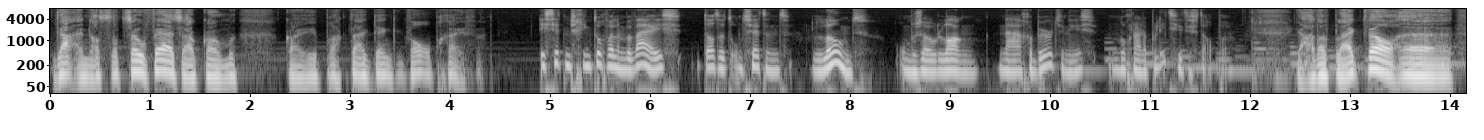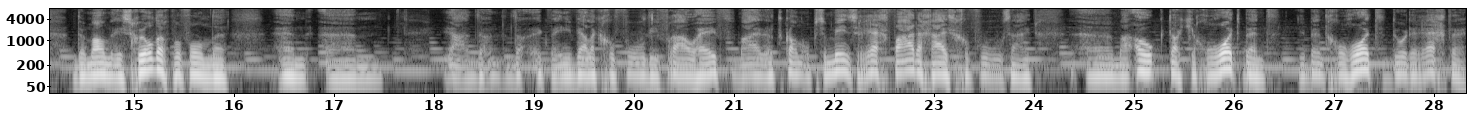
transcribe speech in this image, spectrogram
Ja, en als dat zo ver zou komen, kan je je praktijk denk ik wel opgeven. Is dit misschien toch wel een bewijs dat het ontzettend loont om zo lang na een gebeurtenis nog naar de politie te stappen. Ja, dat blijkt wel. Uh, de man is schuldig bevonden. En uh, ja, ik weet niet welk gevoel die vrouw heeft, maar het kan op zijn minst rechtvaardigheidsgevoel zijn. Uh, maar ook dat je gehoord bent. Je bent gehoord door de rechter.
